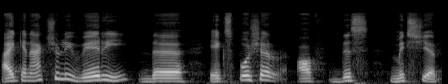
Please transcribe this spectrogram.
I can actually vary the exposure of this mixture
